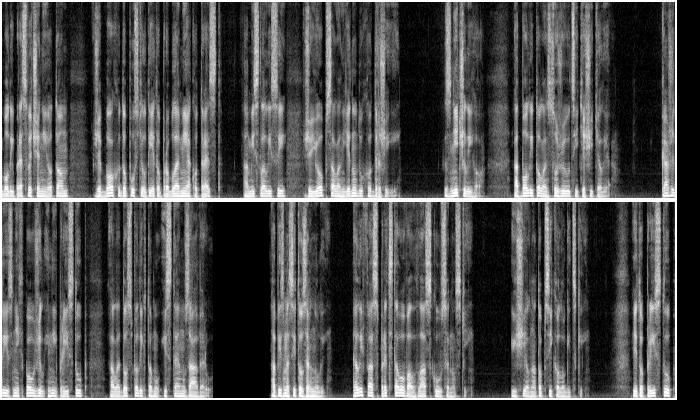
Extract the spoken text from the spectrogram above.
Boli presvedčení o tom, že Boh dopustil tieto problémy ako trest a mysleli si, že Job sa len jednoducho drží. Zničili ho a boli to len sužujúci tešitelia. Každý z nich použil iný prístup, ale dospeli k tomu istému záveru. Aby sme si to zhrnuli, Elifas predstavoval hlas skúsenosti. Išiel na to psychologicky. Je to prístup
